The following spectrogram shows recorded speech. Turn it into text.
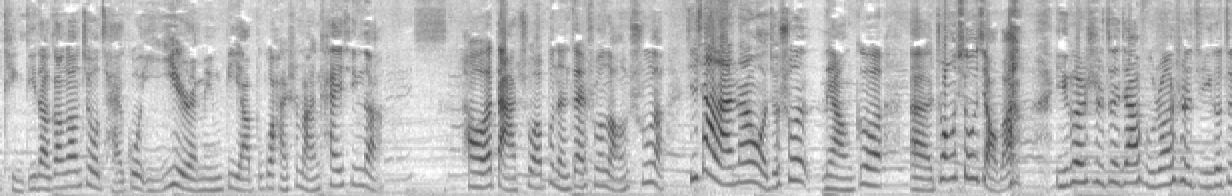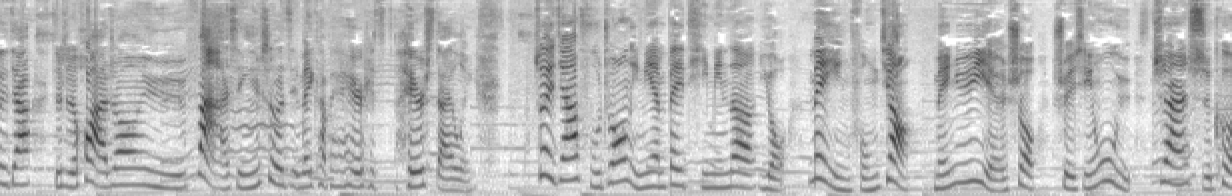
挺低的，刚刚就才过一亿人民币啊，不过还是蛮开心的。好，我打住啊，不能再说狼叔了。接下来呢，我就说两个呃装修奖吧，一个是最佳服装设计，一个最佳就是化妆与发型设计 （makeup hair hair styling）。最佳服装里面被提名的有《魅影逢将》。《美女与野兽》《水形物语》《至暗时刻》，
